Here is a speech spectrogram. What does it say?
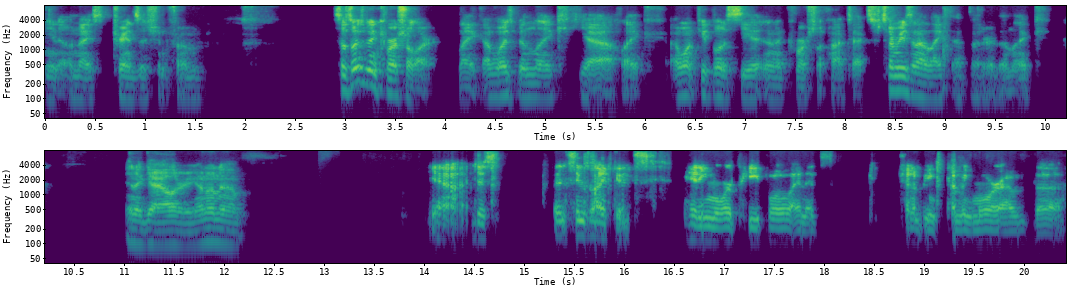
you know nice transition from so it's always been commercial art. Like I've always been like, yeah, like I want people to see it in a commercial context. For some reason I like that better than like in a gallery. I don't know. Yeah, just it seems like it's hitting more people and it's kind of becoming more of the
